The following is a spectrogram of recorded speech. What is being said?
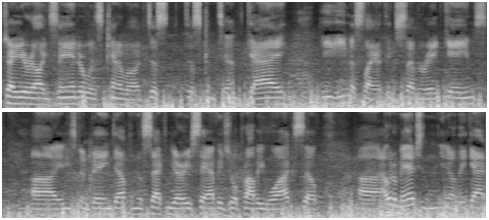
Jaire Alexander was kind of a dis- discontent guy. He, he missed like I think seven or eight games, uh, and he's been banged up in the secondary. Savage will probably walk, so uh, I would imagine you know they got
